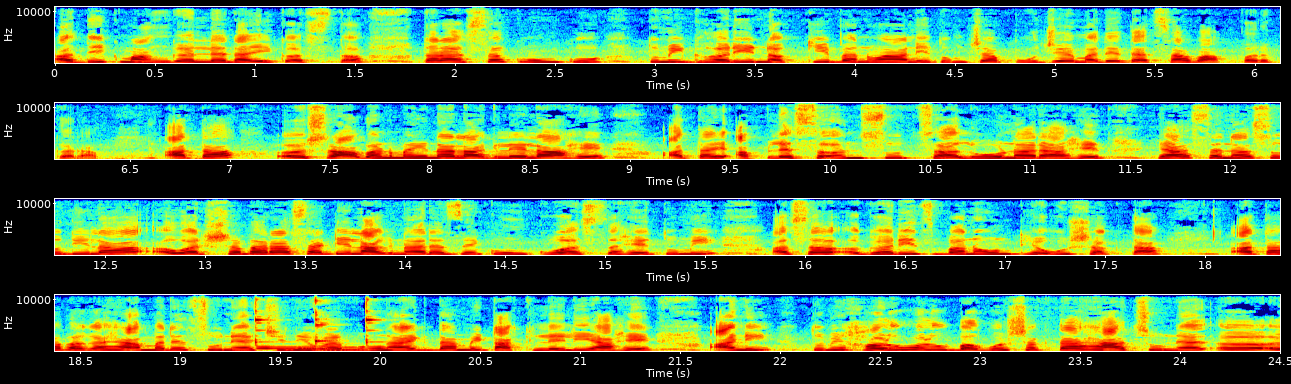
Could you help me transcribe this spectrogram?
अधिक मांगल्यदायक असतं. तर असं कुंकू तुम्ही घरी नक्की बनवा आणि तुमच्या पूजेमध्ये त्याचा वापर करा. आता श्रावण महिना लागलेला आहे. आता आपले सणसूद चालू होणार आहेत. ह्या सणासुदीला वर्षभरासाठी लागणारं जे कुंकू असतं हे तुम्ही असं घरीच बनवून ठेवू शकता. आता बघा ह्यामध्ये चुन्याची निवळ पुन्हा एकदा मी टाकलेली आहे आणि तुम्ही हळूहळू बघू शकता ह्या चुन्या हा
